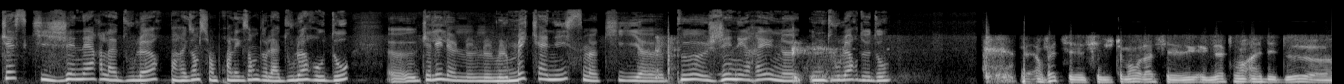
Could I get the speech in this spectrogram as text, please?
Qu'est-ce qui génère la douleur Par exemple, si on prend l'exemple de la douleur au dos, euh, quel est le, mécanisme qui euh, peut générer une, douleur de dos En fait, c'est justement voilà, c'est exactement un des deux, euh,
